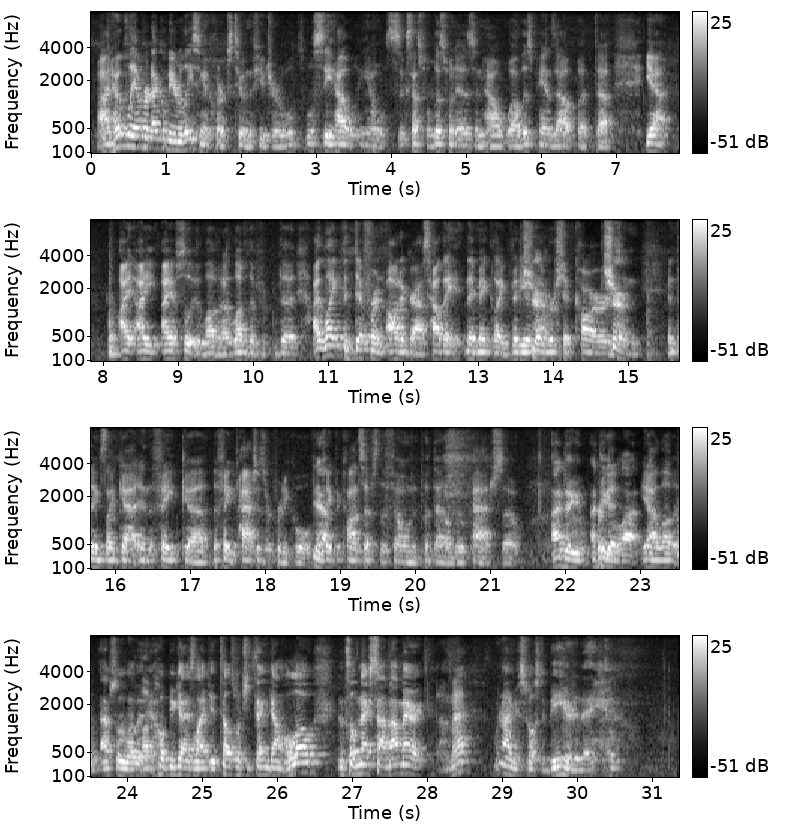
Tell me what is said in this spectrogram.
uh, and hopefully Upper Deck will be releasing a Clerks 2 in the future. We'll, we'll see how you know successful this one is and how well this pans out. But uh, yeah, I, I, I absolutely love it. I love the the I like the different autographs. How they, they make like video Sure. membership cards Sure. and, and things like that. And the fake uh, the fake patches are pretty cool. They Yeah. take the concepts of the film and put that onto a patch. So I dig it. I pretty dig good it a lot. Yeah, I love it. Absolutely love it. Love I hope you guys like it. Tell us what you think down below. Until next time, I'm Eric. I'm Matt. We're not even supposed to be here today. Nope.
